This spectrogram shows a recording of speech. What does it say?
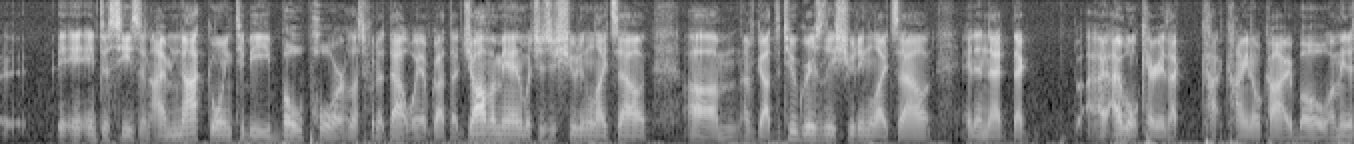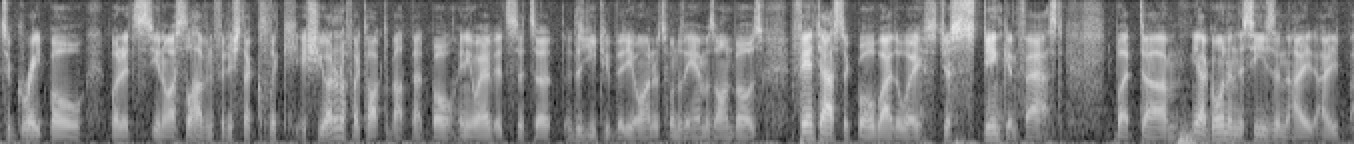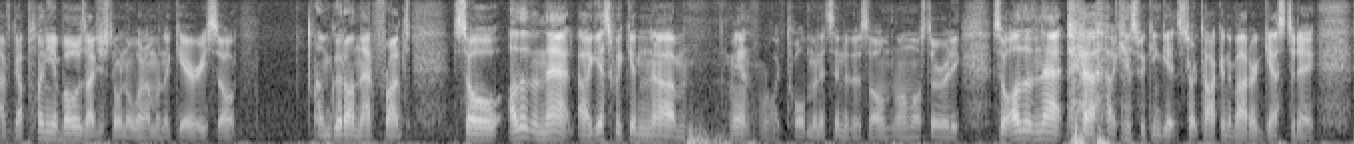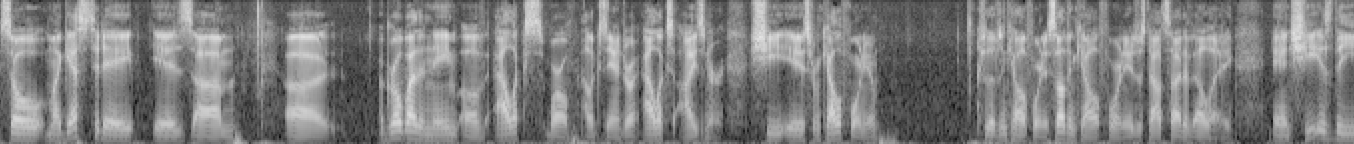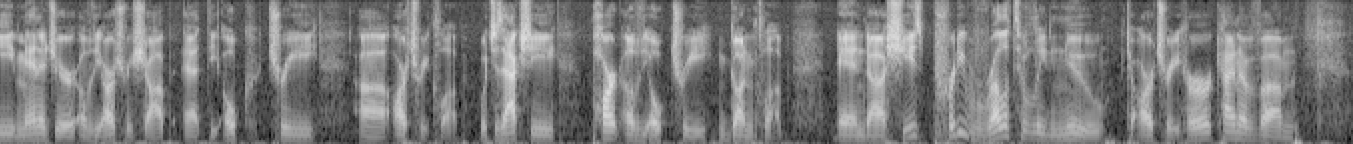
into season. I'm not going to be bow poor. Let's put it that way. I've got the Java Man, which is just shooting lights out. Um, I've got the two Grizzlies shooting lights out, and then that that I, I won't carry that Kainokai bow. I mean, it's a great bow, but it's you know I still haven't finished that click issue. I don't know if I talked about that bow. Anyway, it's it's a it's a YouTube video on it. It's one of the Amazon bows. Fantastic bow, by the way. It's just stinking fast. But um, yeah, going in the season, I, I I've got plenty of bows. I just don't know what I'm going to carry. So I'm good on that front. So other than that, I guess we can. Um, man, we're like 12 minutes into this almost already. So other than that, I guess we can get start talking about our guest today. So my guest today is um, uh, a girl by the name of Alex, well, Alexandra, Alex Eisner. She is from California. She lives in California, Southern California, just outside of LA, and she is the manager of the archery shop at the Oak Tree uh, Archery Club, which is actually part of the Oak Tree Gun Club and uh, she's pretty relatively new to archery. Her kind of um,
